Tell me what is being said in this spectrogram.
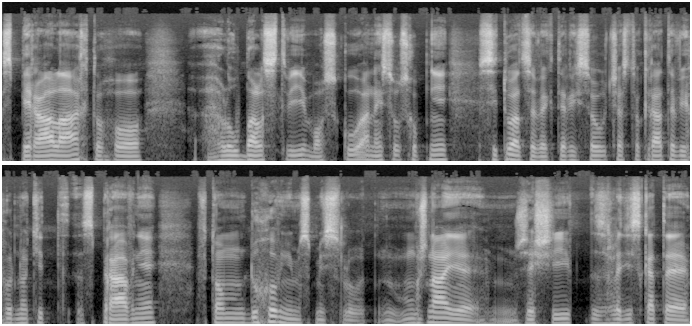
spirálách toho hloubalství mozku a nejsou schopni situace, ve kterých jsou častokrát vyhodnotit správně v tom duchovním smyslu. Možná je řeší z hlediska té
